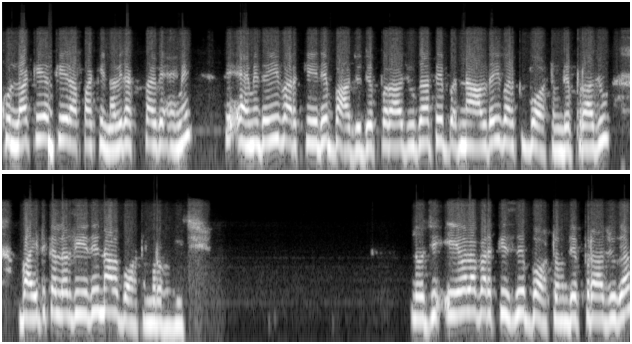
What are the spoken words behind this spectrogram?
ਖੁੱਲਾ ਘੇਰ ਘੇਰ ਆਪਾਂ ਕਿੰਨਾ ਵੀ ਰੱਖ ਸਕਦੇ ਐਵੇਂ। ਤੇ ਐਵੇਂ ਦਾ ਹੀ ਵਰਕ ਇਹਦੇ ਬਾਜੂ ਦੇ ਉੱਪਰ ਆ ਜਾਊਗਾ ਤੇ ਨਾਲ ਦਾ ਹੀ ਵਰਕ ਬਾਟਮ ਦੇ ਉੱਪਰ ਆ ਜਾਊ। ਵਾਈਟ ਕਲਰ ਦੀ ਇਹਦੇ ਨਾਲ ਬਾਟਮ ਰਹੂਗੀ ਜੀ। ਲੋ ਜੀ, ਇਹ ਵਾਲਾ ਵਰਕ ਇਸ ਦੇ ਬਾਟਮ ਦੇ ਉੱਪਰ ਆ ਜਾਊਗਾ।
